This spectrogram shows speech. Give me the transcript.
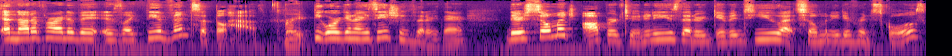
another part of it is like the events that they'll have. Right. the organizations that are there. There's so much opportunities that are given to you at so many different schools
